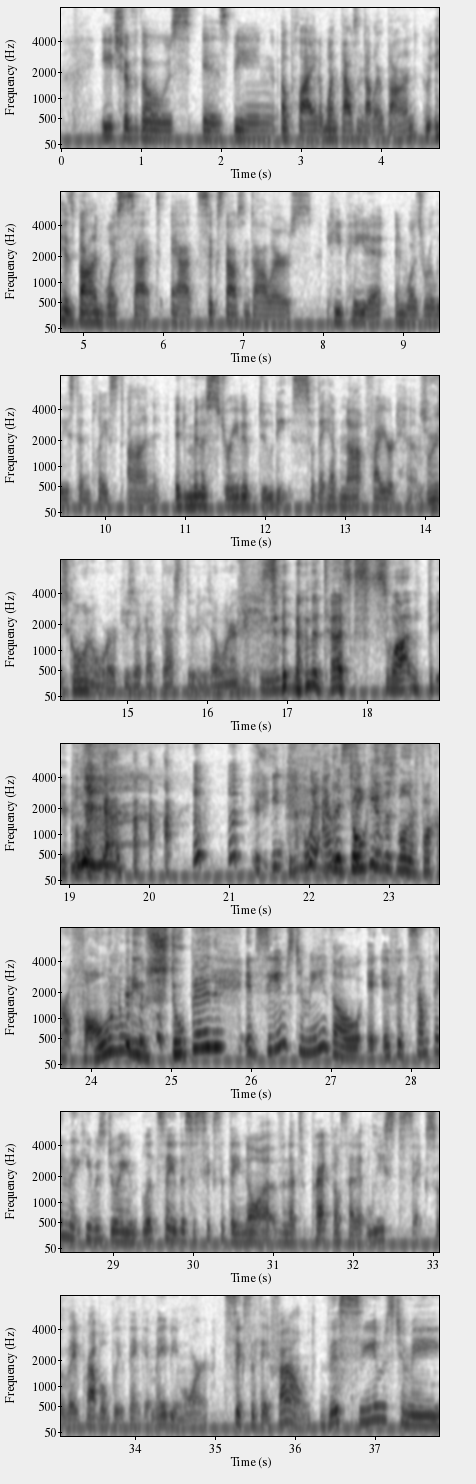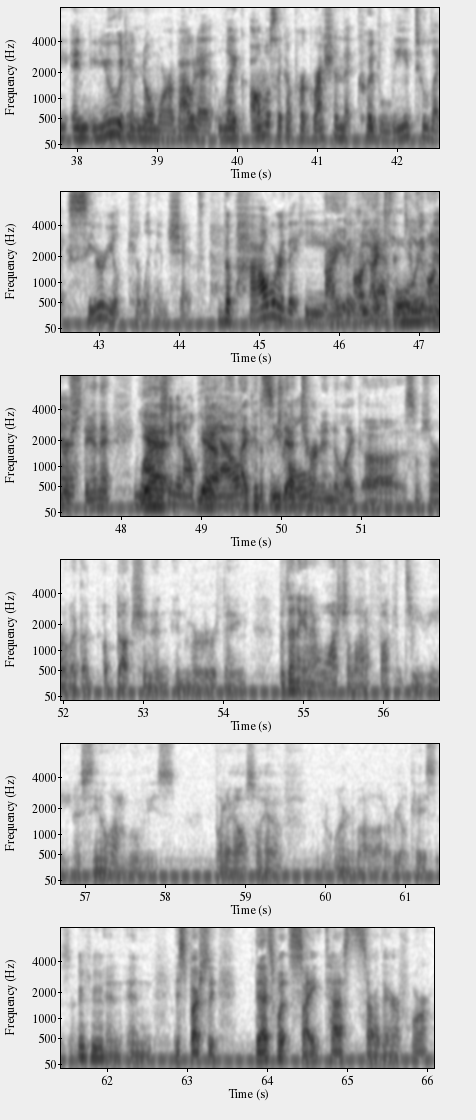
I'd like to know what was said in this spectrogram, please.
Each of those is being applied a $1,000 bond. His bond was set at $6,000. He paid it and was released and placed on administrative duties. So they have not fired him. So he's going to work. He's like at desk duties. I wonder if he's Mm-hmm. sitting on the desks swatting people again. You- what I was Don't thinking, give this motherfucker a phone. What are you stupid? It seems to me, though, if it's something that he was doing, let's say this is six that they know of, and that's what Prattville said at least six, so they probably think it may be more, six that they found. This seems to me, and you would know more about it, like almost like a progression that could lead to like serial killing and shit. The power that he, I that he I, I totally doing that. understand that. watching yeah, it all play yeah, out, I could see control. that turn into like uh, some sort of like a abduction and, and murder thing. But then again, I watched a lot of fucking TV. I've seen a lot of movies, but I also have you know, learned about a lot of real cases, and, Mm-hmm. and and especially that's what psych tests are there for,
